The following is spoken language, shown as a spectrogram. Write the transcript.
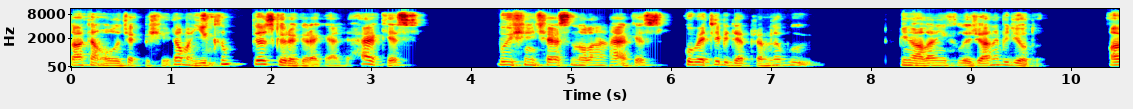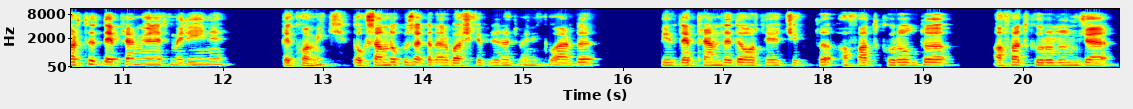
zaten olacak bir şeydi ama yıkım göz göre göre geldi. Herkes bu işin içerisinde olan herkes kuvvetli bir depremle bu binaların yıkılacağını biliyordu. Artı deprem yönetmeliğini de komik. 99'a kadar başka bir yönetmelik vardı. Bir depremde de ortaya çıktı. AFAD kuruldu. AFAD kurulunca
